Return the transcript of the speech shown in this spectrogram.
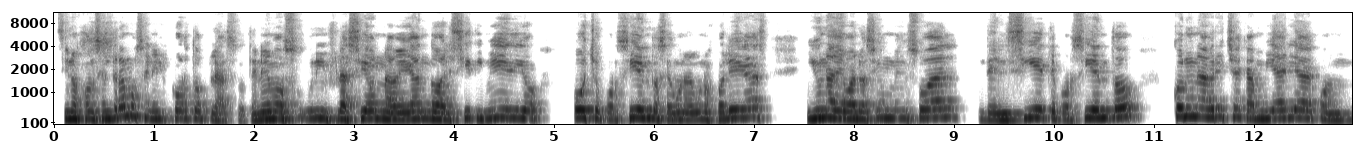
si nos concentramos en el corto plazo, tenemos una inflación navegando al 7,5%, 8% según algunos colegas, y una devaluación mensual del 7%, con una brecha cambiaria con,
